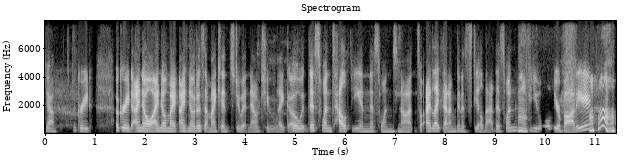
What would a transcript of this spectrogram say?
Yeah. Agreed. Agreed. I know. I know my I notice that my kids do it now too. Like, oh, this one's healthy and this one's not. So I like that. I'm gonna steal that. This one Mm. fuels your body. Mhm.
